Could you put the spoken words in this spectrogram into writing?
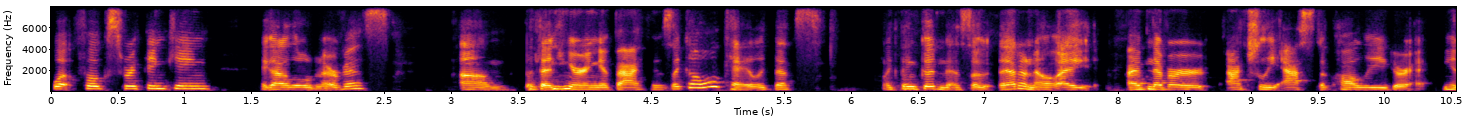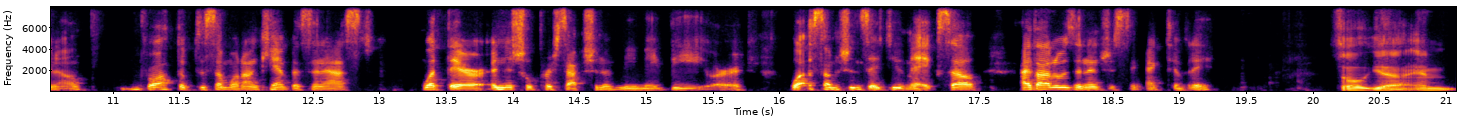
what folks were thinking, I got a little nervous. Um, but then hearing it back, it was like, oh, okay, like that's like, thank goodness. So I don't know. I, I've never actually asked a colleague or, you know, walked up to someone on campus and asked what their initial perception of me may be or what assumptions they do make. So I thought it was an interesting activity. So yeah, and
